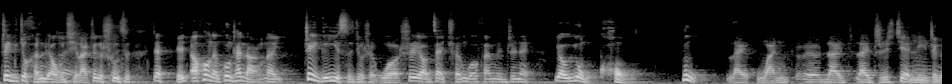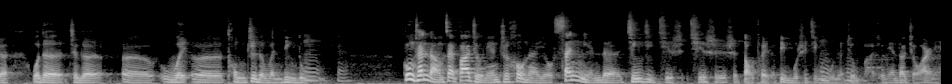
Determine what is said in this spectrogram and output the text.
这个就很了不起了。这个数字，这然后呢，共产党呢这个意思就是，我是要在全国范围之内要用恐怖来完呃来来直建立这个我的这个。呃，维呃统治的稳定度。嗯，对。共产党在八九年之后呢，有三年的经济其实其实是倒退的，并不是进步的。就八九年到九二年，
